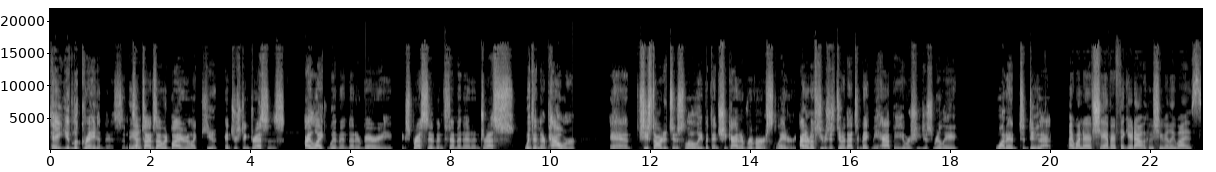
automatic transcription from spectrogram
hey, you'd look great in this. And yeah. sometimes I would buy her like cute, interesting dresses. I like women that are very expressive and feminine and dress within mm-hmm. their power. And she started to slowly, but then she kind of reversed later. I don't know if she was just doing that to make me happy or she just really wanted to do that. I wonder if she ever figured out who she really was.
